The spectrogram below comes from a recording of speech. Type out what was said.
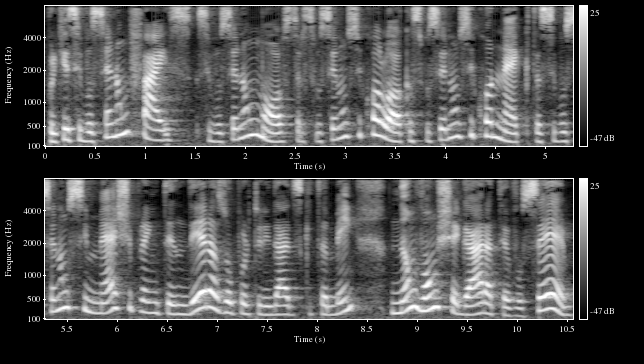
Porque se você não faz, se você não mostra, se você não se coloca, se você não se conecta, se você não se mexe para entender as oportunidades que também não vão chegar até você,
